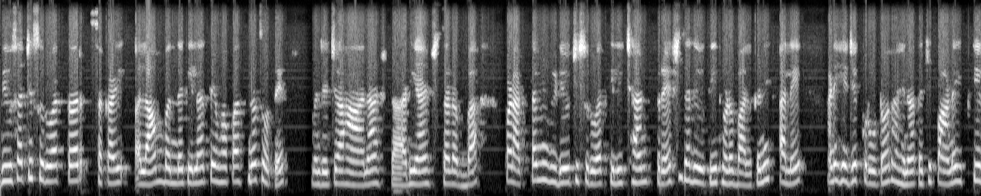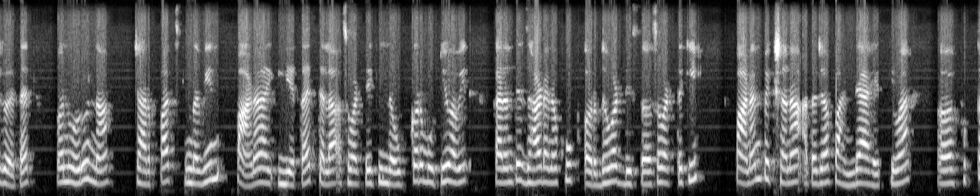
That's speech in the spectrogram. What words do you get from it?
दिवसाची सुरुवात तर सकाळी अलार्म बंद केला तेव्हापासूनच होते. म्हणजे चहा नाश्ता रियांशचा डब्बा पण आता मी व्हिडिओची सुरुवात केली. छान फ्रेश झाली होती थोडं बाल्कनीत आले. आणि हे जे क्रोटॉन आहे ना त्याची पानं इतकी गळत आहेत पण वरून ना चार पाच नवीन पानं येत आहेत त्याला असं वाटतं की लवकर मोठी व्हावीत. कारण ते झाड आहे ना खूप अर्धवट दिसतं. असं वाटतं की पानांपेक्षा ना आता ज्या फांद्या आहेत किंवा फक्त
